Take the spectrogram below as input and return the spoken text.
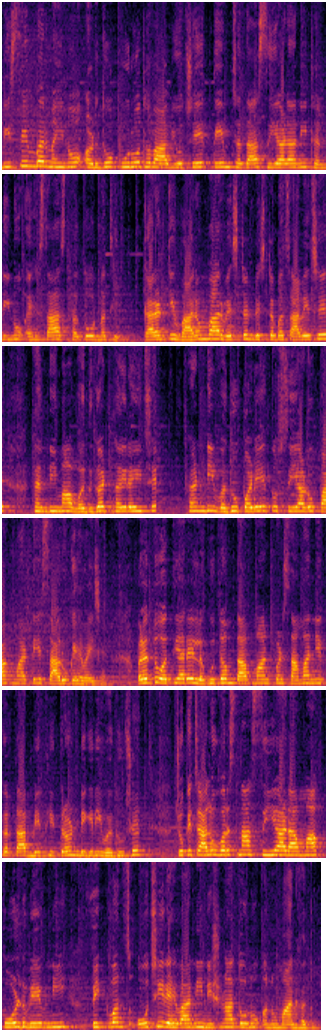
ડિસેમ્બર મહિનો અડધો પૂરો થવા આવ્યો છે, તેમ છતાં શિયાળાની ઠંડીનો અહેસાસ થતો નથી. કારણ કે વારંવાર વેસ્ટર્ન ડિસ્ટર્બન્સ આવે છે, ઠંડીમાં વધઘટ થઈ રહી છે. ઠંડી વધુ પડે તો શિયાળુ પાક માટે સારું કહેવાય છે. પરંતુ અત્યારે લઘુત્તમ તાપમાન પણ સામાન્ય કરતાં બેથી ત્રણ ડિગ્રી વધુ છે. જોકે ચાલુ વર્ષના શિયાળામાં કોલ્ડ વેવની ફ્રીક્વન્સ ઓછી રહેવાની નિષ્ણાતોનું અનુમાન હતું.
